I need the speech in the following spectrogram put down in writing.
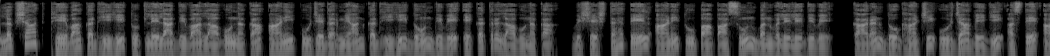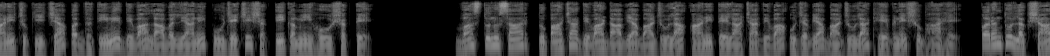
लक्षात ठेवा, कधीही तुटलेला दिवा लावू नका आणि पूजेदरम्यान कधीही दोन दिवे एकत्र लावू नका. विशेषतः तेल आणि तुपापासून बनवलेले दिवे, कारण दोघांची ऊर्जा वेगळी असते आणि चुकीच्या पद्धतीने दिवा लावल्याने पूजेची शक्ती कमी होऊ शकते. वास्तुनुसार तुपाचा दिवा डाव्या बाजूला आणि तेलाचा दिवा उजव्या बाजूला ठेवणे शुभ आहे. परंतु लक्षात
